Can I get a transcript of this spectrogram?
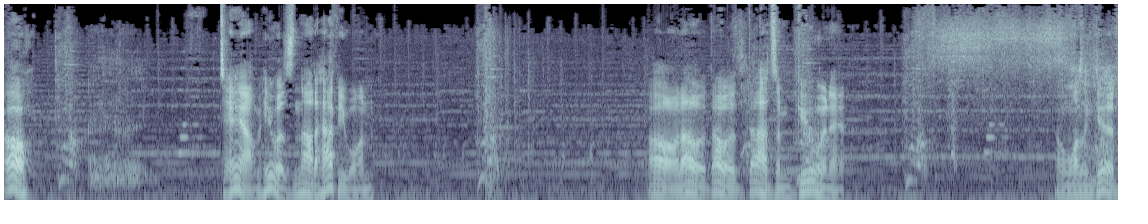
Oh. Damn, he was not a happy one. Oh, that was, that was that had some goo in it. That wasn't good.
